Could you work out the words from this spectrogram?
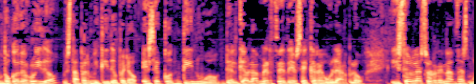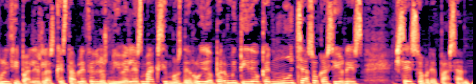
Un poco de ruido está permitido, pero ese continuo del que habla Mercedes hay que regularlo. Y son las ordenanzas municipales las que establecen los niveles máximos de ruido permitido que en muchas ocasiones se sobrepasan.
